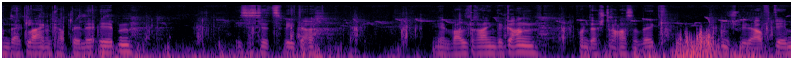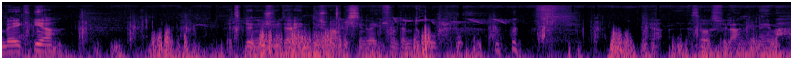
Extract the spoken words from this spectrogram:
An der kleinen Kapelle eben ist es jetzt wieder in den Wald reingegangen, von der Straße weg. Bin ich wieder auf dem Weg hier. Jetzt bin ich wieder endlich mal ein bisschen weg von dem Trubel. ja, so ist viel angenehmer.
